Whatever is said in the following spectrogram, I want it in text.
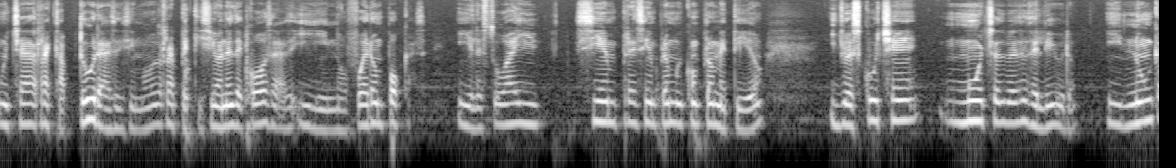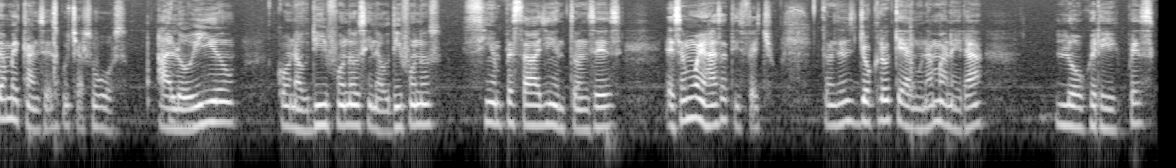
muchas recapturas, hicimos repeticiones de cosas y no fueron pocas. Y él estuvo ahí siempre, siempre muy comprometido. Y yo escuché muchas veces el libro y nunca me cansé de escuchar su voz. Al oído, con audífonos, sin audífonos, siempre estaba allí. Entonces, eso me deja satisfecho. Entonces, yo creo que de alguna manera logré pues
